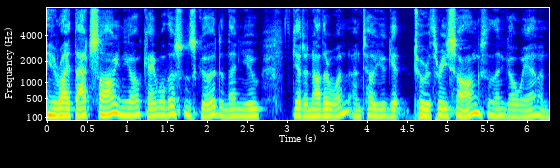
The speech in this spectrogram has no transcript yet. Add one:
you write that song and you go, okay, well, this one's good, and then you get another one until you get two or three songs, and then go in and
